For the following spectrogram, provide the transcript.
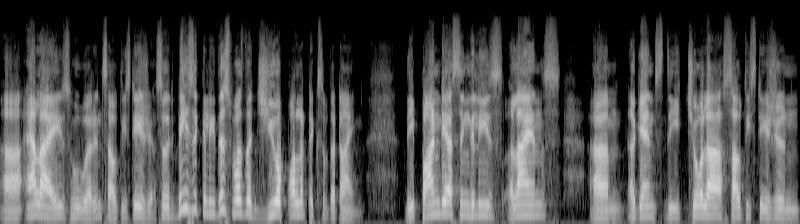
uh, allies who were in Southeast Asia. So basically, this was the geopolitics of the time. The Pandya Sinhalese alliance um, against the Chola Southeast Asian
